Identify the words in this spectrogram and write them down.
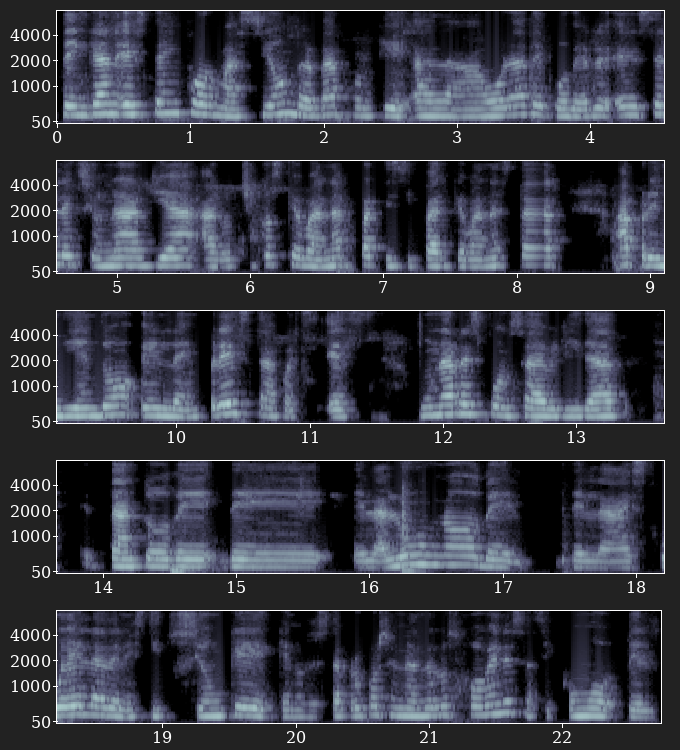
tengan esta información, ¿verdad? Porque a la hora de poder seleccionar ya a los chicos que van a participar, que van a estar aprendiendo en la empresa, pues es una responsabilidad tanto de, de el alumno, del de la escuela, de la institución que, nos está proporcionando a los jóvenes, así como de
